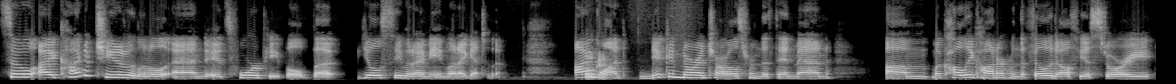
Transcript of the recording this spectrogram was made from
So I kind of cheated a little, and it's four people, but you'll see what I mean when I get to them. I Okay. want Nick and Nora Charles from The Thin Man, um, Macaulay Connor from The Philadelphia Story,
